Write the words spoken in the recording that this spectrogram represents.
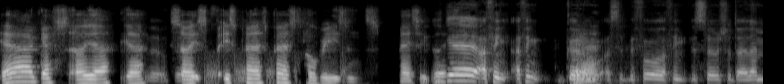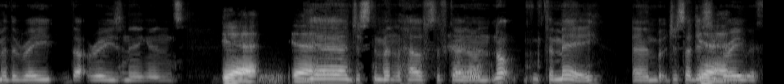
yeah. I guess so. Yeah, yeah. So it's it's per- personal reasons basically. Yeah, I think I think going on what I said before, I think the social dilemma, the re that reasoning, and Yeah, yeah, yeah, just the mental health stuff going Yeah. on. Not for me, um, but just I Yeah. disagree with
